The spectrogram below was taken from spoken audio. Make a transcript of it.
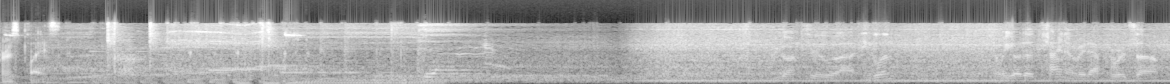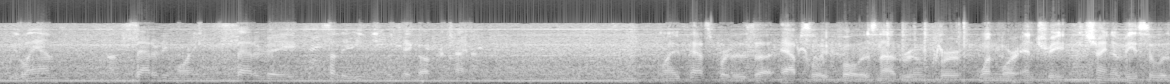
first place. We're going to uh, England, and we go to China right afterwards. Uh, we land on Saturday morning. Saturday, Sunday evening, we take off for China. My passport is uh, absolutely full. There's not room for one more entry. The China visa was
